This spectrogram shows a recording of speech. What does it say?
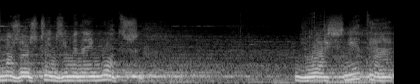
może oszczędzimy najmłodszych. Właśnie tak.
